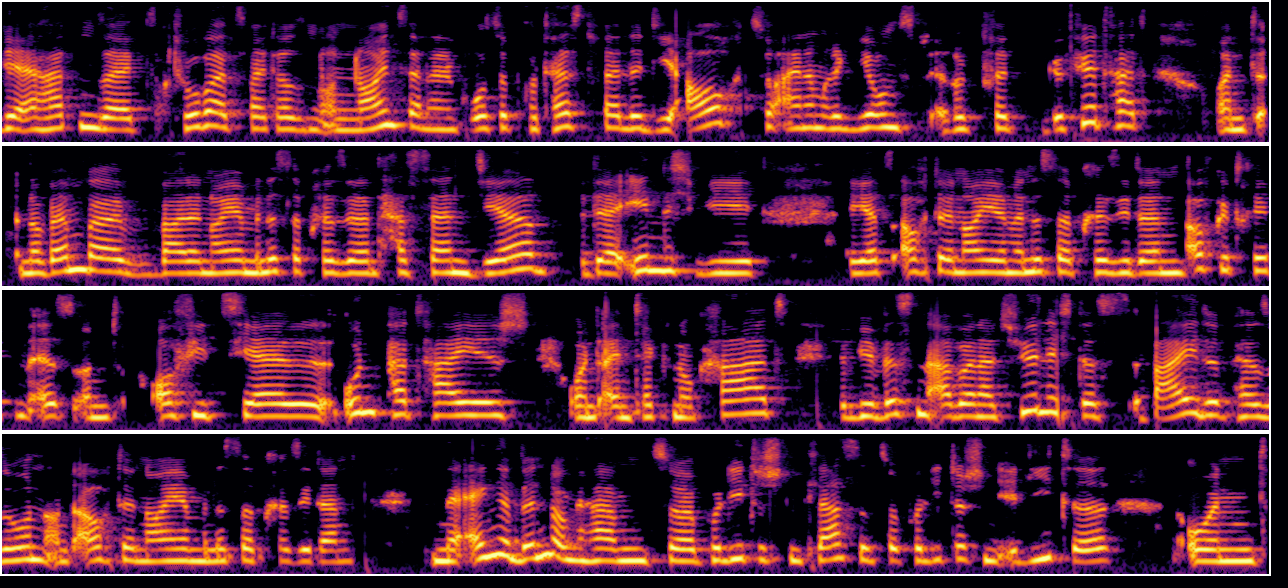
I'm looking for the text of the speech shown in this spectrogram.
Wir hatten seit Oktober 2019 eine große Protestwelle, die auch zu einem Regierungsrücktritt geführt hat. Und November war der neue Ministerpräsident Hassan Diab, der ähnlich wie jetzt auch der neue Ministerpräsident aufgetreten ist und offiziell unparteiisch und ein Technokrat. Wir wissen aber natürlich, dass beide Personen und auch der neue Ministerpräsident eine enge Bindung haben zur politischen Klasse, zur politischen Elite. Und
